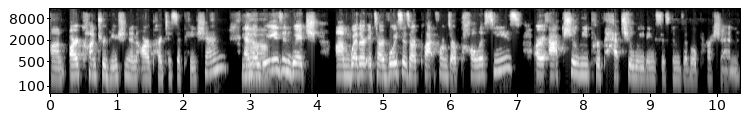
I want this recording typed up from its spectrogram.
um, our contribution and our participation? Yeah. and the ways in which um, whether it's our voices our platforms our policies are actually perpetuating systems of oppression.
